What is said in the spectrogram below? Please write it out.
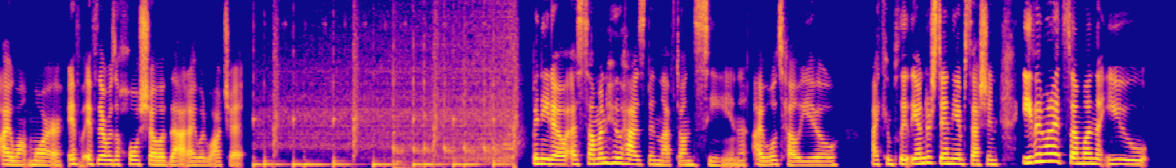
I want more. If if there was a whole show of that, I would watch it. Benito, as someone who has been left on seen, I will tell you, I completely understand the obsession, even when it's someone that you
